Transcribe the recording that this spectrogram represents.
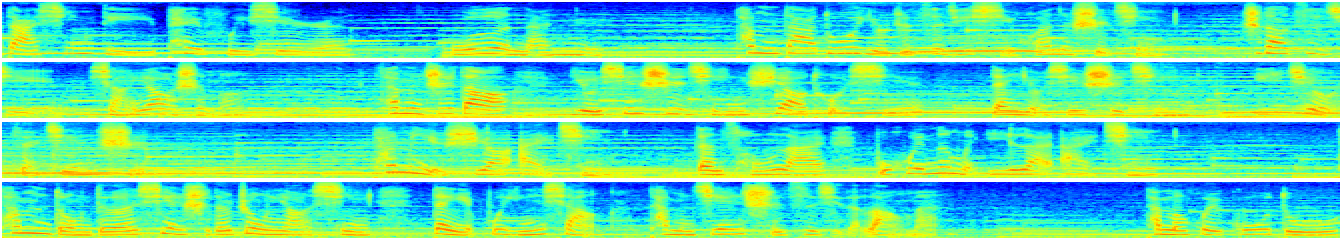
打心底佩服一些人，无论男女，他们大多有着自己喜欢的事情，知道自己想要什么。他们知道有些事情需要妥协，但有些事情依旧在坚持。他们也需要爱情，但从来不会那么依赖爱情。他们懂得现实的重要性，但也不影响他们坚持自己的浪漫。他们会孤独，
